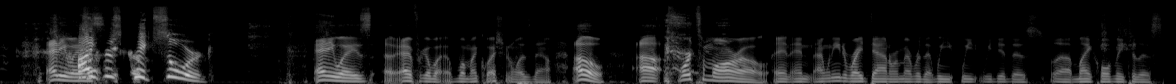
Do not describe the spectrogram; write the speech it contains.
anyway, I just kicked Sorg. Anyways, uh, I forgot what, what my question was now. Oh, uh, for tomorrow, and, and I need to write down. Remember that we we, we did this. Uh, Mike, hold me to this.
